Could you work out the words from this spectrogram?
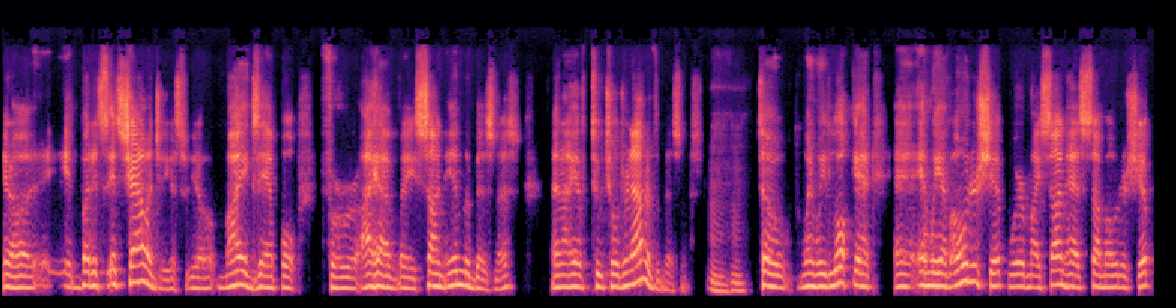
you know it, but it's it's challenging. It's you know my example for i have a son in the business and I have two children out of the business. Mm-hmm. So when we look at and we have ownership where my son has some ownership,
